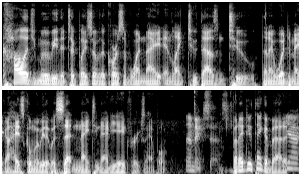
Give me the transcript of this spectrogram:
college movie that took place over the course of one night in like 2002 than I would to make a high school movie that was set in 1998, for example. That makes sense. But I do think about it. Yeah.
